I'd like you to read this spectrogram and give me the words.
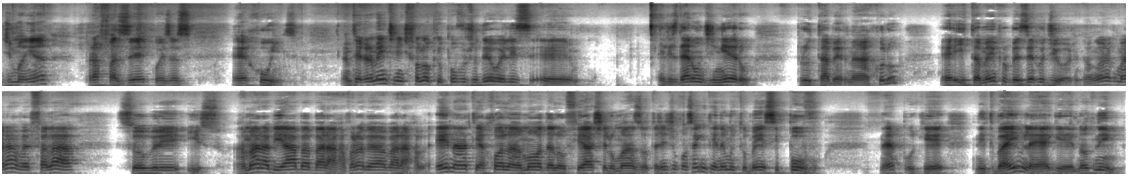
de manhã para fazer coisas é, ruins. Anteriormente a gente falou que o povo judeu eles é, eles deram dinheiro para o tabernáculo é, e também para o bezerro de ouro. Então agora o Mará vai falar sobre isso. Amarabiaba baraha, falabiaba baraha. Enat yahola amoda lofiah shelumazot. A gente não consegue entender muito bem esse povo né? Porque nitbaim leg notnim.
